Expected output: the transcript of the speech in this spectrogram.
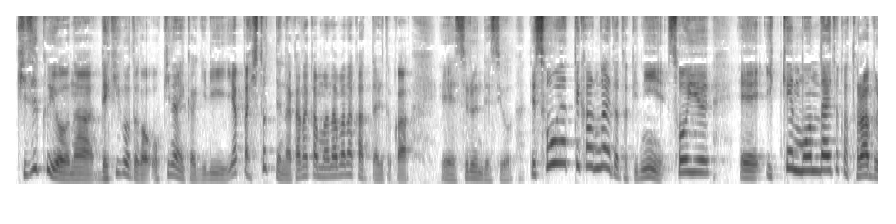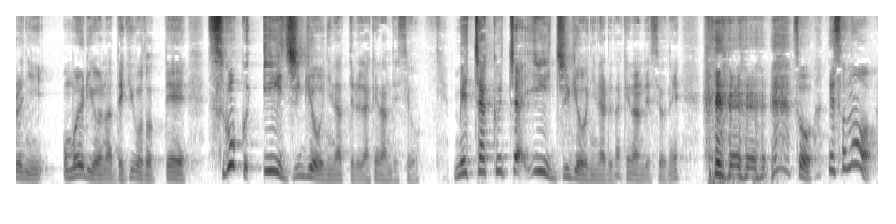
気づくような出来事が起きない限り、やっぱ人ってなかなか学ばなかったりとか、えー、するんですよ。で、そうやって考えた時に、そういう、えー、一見問題とかトラブルに思えるような出来事って、すごくいい事業になってるだけなんですよ。めちゃくちゃいい授業になるだけなんですよね。そう。で、その、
